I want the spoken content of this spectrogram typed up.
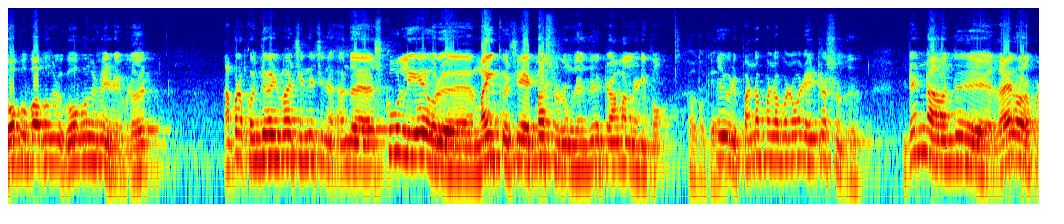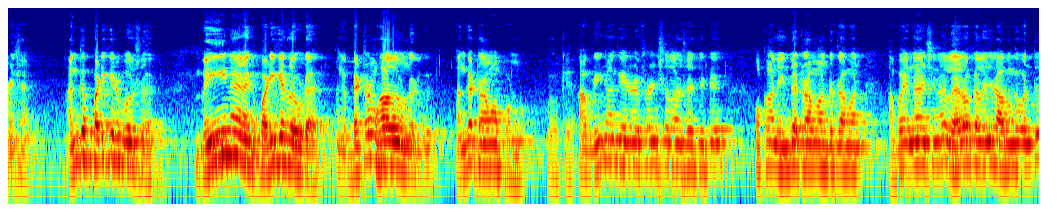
கோபு பாபுங்கள் கோபுங்கிறது என்னுடைய பிரதர் அப்புறம் கொஞ்சம் கொஞ்சமாக சின்ன சின்ன அந்த ஸ்கூல்லையே ஒரு மைக் வச்சு ஹெட்மாஸ்டர் ரூம்லேருந்து ட்ராமாவில் நடிப்போம். ஓகே இப்படி பண்ண பண்ண பண்ண பண்ண இன்ட்ரெஸ்ட் வந்தது. தென் நான் வந்து லயலோவில் படித்தேன். அங்கே படிக்கிற போது சார் மெயினாக எனக்கு படிக்கிறத விட அங்கே பெட்ரூம் ஹால்னு ஒன்று இருக்குது அங்கே ட்ராமா போடணும். ஓகே அப்படின்னு அங்கே என்னோடய ஃப்ரெண்ட்ஸ் எல்லாம் சேர்த்துட்டு உட்காந்து இந்த ட்ராமா அந்த ட்ராமான்னு அப்போ என்ன ஆச்சுன்னா லேரோ காலேஜில் அவங்க வந்து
